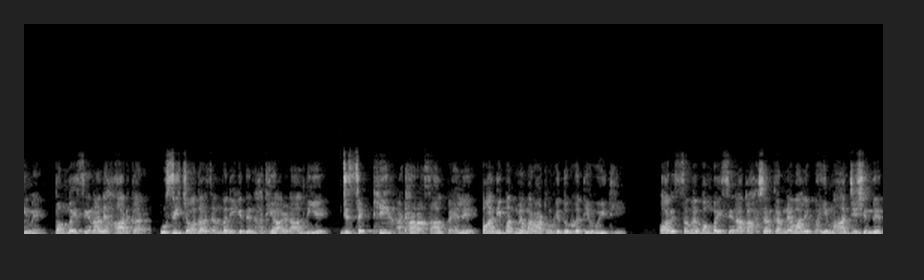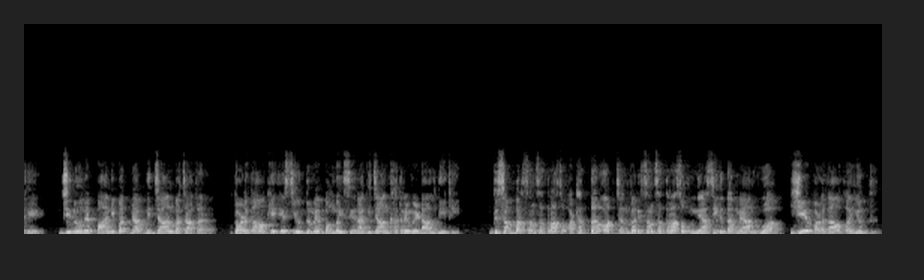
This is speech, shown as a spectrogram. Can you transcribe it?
में बंबई सेना ने हार कर उसी 14 जनवरी के दिन हथियार डाल दिए, जिससे ठीक 18 साल पहले पानीपत में मराठों की दुर्गति हुई थी। और इस समय बंबई सेना का हशर करने वाले वही महाजी शिंदे थे जिन्होंने पानीपत में अपनी जान बचाकर वड़गांव के इस युद्ध में बंबई सेना की जान खतरे में डाल दी थी। दिसंबर सन 1778 और जनवरी सन सत्रह के दरमियान हुआ, ये वड़गांव का युद्ध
